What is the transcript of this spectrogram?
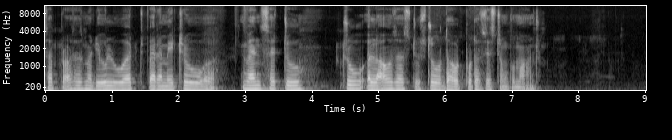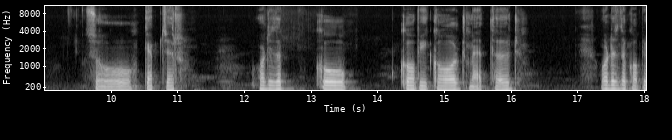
subprocess module what parameter when set to true allows us to store the output of system command so capture. What is the co copy code method? What is the copy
